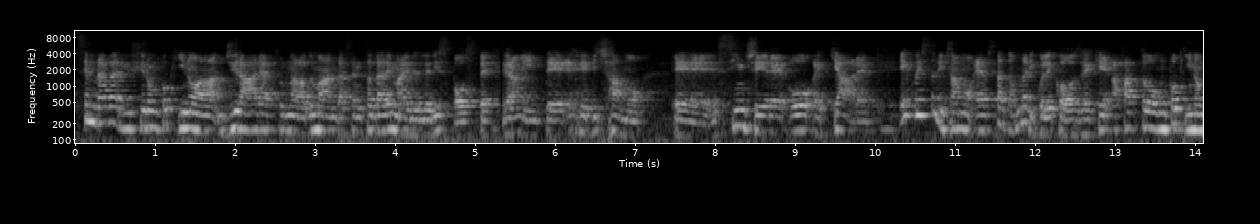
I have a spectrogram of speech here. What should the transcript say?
sembrava riuscire un pochino a girare attorno alla domanda senza dare mai delle risposte veramente eh, diciamo eh, sincere o eh, chiare. E questo diciamo è stata una di quelle cose che ha fatto un pochino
